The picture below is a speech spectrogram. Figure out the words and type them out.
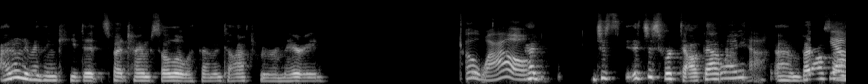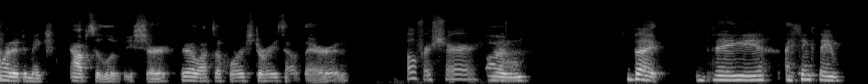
I don't even think he did spend time solo with them until after we were married. oh wow. Just it just worked out that way. Yeah. Um, but also, Yeah. I wanted to make absolutely sure there are lots of horror stories out there, and Oh, for sure. Yeah. um, but they, I think they,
